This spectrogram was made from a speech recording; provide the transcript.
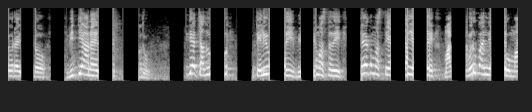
ఎవరైతే విద్య అనేది విద్య చదువు తెలివి వస్తుంది, వివేకం వస్తుంది వివేకం వస్తే ఎవరు పని మా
